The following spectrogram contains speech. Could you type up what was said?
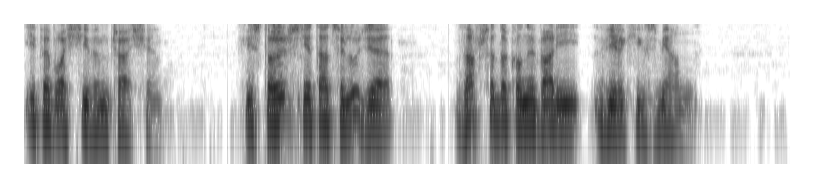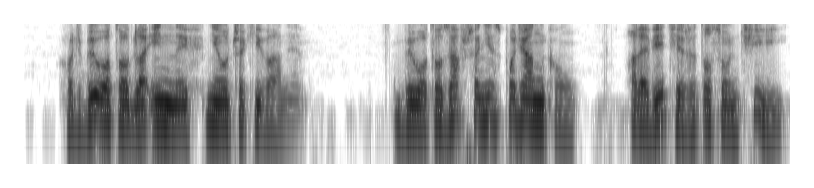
i we właściwym czasie. Historycznie tacy ludzie zawsze dokonywali wielkich zmian, choć było to dla innych nieoczekiwane. Było to zawsze niespodzianką, ale wiecie, że to są ci,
